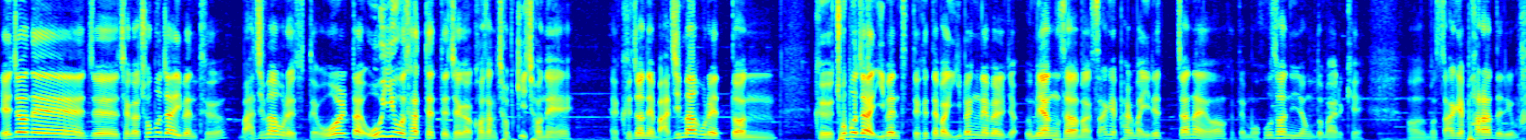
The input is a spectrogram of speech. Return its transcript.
예전에 이제 제가 초보자 이벤트 마지막으로 했을 때 5월달 525 사태 때 제가 거상 접기 전에 예, 그 전에 마지막으로 했던 그 초보자 이벤트 때 그때 막 200레벨 음향사 막 싸게 팔고 막 이랬잖아요. 그때 뭐 호선 인형도 막 이렇게 어 뭐 싸게 팔아드리고 막,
